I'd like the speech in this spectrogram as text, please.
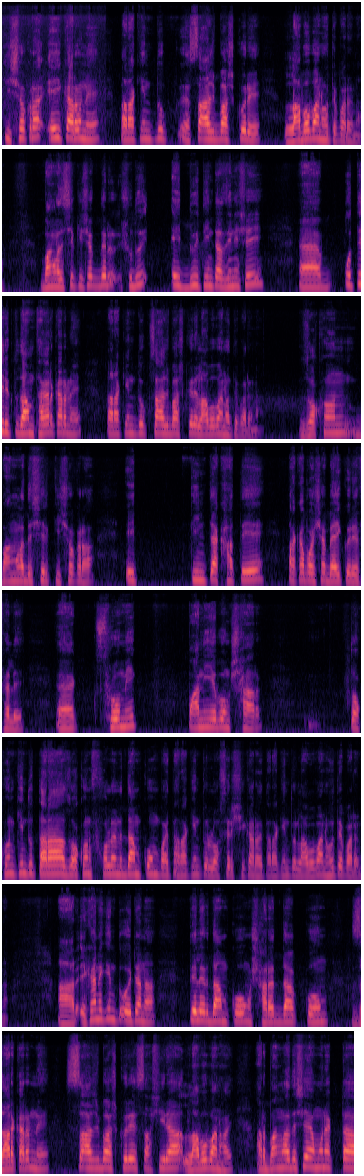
কৃষকরা এই কারণে তারা কিন্তু চাষবাস করে লাভবান হতে পারে না। বাংলাদেশের কৃষকদের শুধু এই দুই তিনটা জিনিসেই অতিরিক্ত দাম থাকার কারণে তারা কিন্তু চাষবাস করে লাভবান হতে পারে না। যখন বাংলাদেশের কৃষকরা এই তিনটা খাতে টাকা পয়সা ব্যয় করে ফেলে শ্রমিক, পানি এবং সার, তখন কিন্তু তারা যখন ফলনের দাম কম পায়, তারা কিন্তু লসের শিকার হয়, তারা কিন্তু লাভবান হতে পারে না। আর এখানে কিন্তু ওইটা না, তেলের দাম কম, সারের দাম কম, যার কারণে চাষবাস করে চাষিরা লাভবান হয়। আর বাংলাদেশে এমন একটা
